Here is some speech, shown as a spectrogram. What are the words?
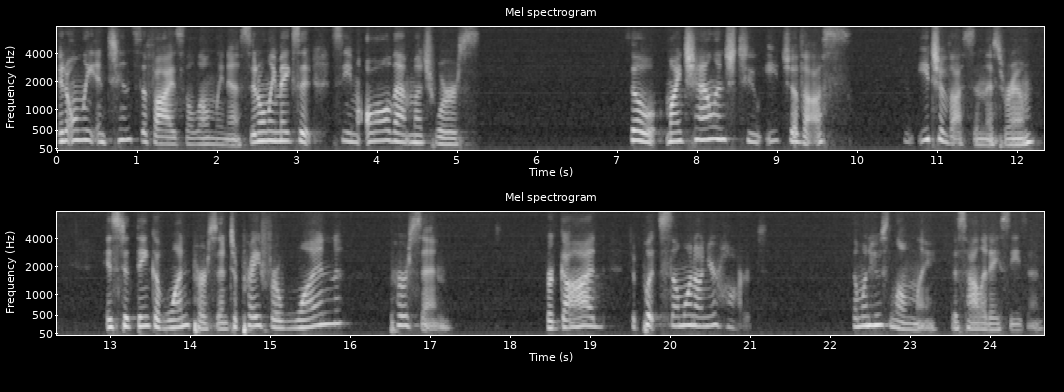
It only intensifies the loneliness, it only makes it seem all that much worse. So, my challenge to each of us, to each of us in this room, is to think of one person, to pray for one person, for God to put someone on your heart, someone who's lonely this holiday season,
